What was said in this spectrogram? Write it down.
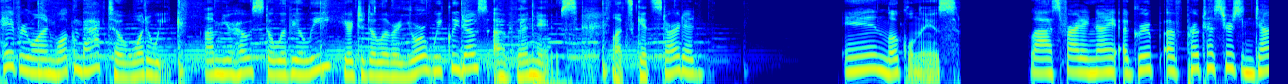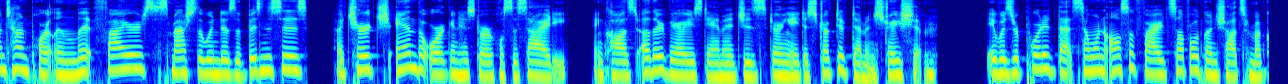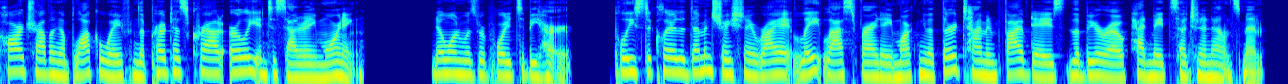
Hey everyone, welcome back to What a Week. I'm your host, Olivia Lee, here to deliver your weekly dose of the news. Let's get started. In local news, last Friday night, a group of protesters in downtown Portland lit fires, smashed the windows of businesses, a church, and the Oregon Historical Society, and caused other various damages during a destructive demonstration. It was reported that someone also fired several gunshots from a car traveling a block away from the protest crowd early into Saturday morning. No one was reported to be hurt. Police declared the demonstration a riot late last Friday, marking the third time in five days the Bureau had made such an announcement.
